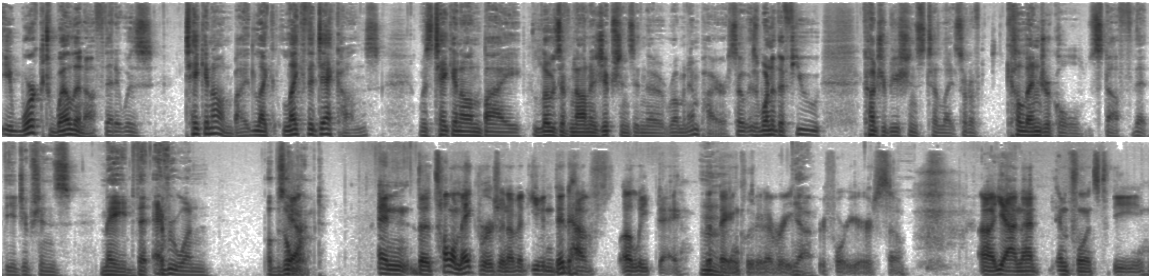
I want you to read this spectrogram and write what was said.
it worked well enough that it was taken on by like like the decans was taken on by loads of non-Egyptians in the Roman Empire. So it was one of the few contributions to like sort of calendrical stuff that the Egyptians made that everyone absorbed. Yeah and the Ptolemaic version of it even did have a leap day that mm. they included every yeah. every four years. So, uh, yeah, and that influenced the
